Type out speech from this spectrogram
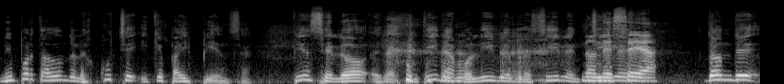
No importa dónde lo escuche y qué país piensa. Piénselo en Argentina, en Bolivia, en Brasil, en Donde Chile. sea. Donde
